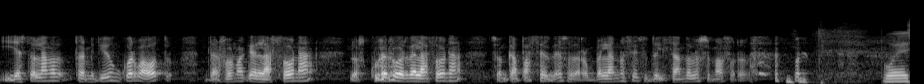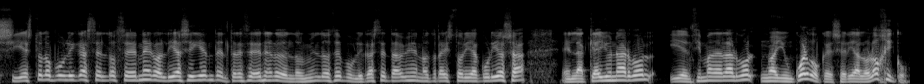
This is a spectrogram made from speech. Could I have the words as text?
Y esto lo han transmitido un cuervo a otro, de tal forma que en la zona, los cuervos de la zona son capaces de eso, de romper las nueces utilizando los semáforos. Pues si esto lo publicaste el 12 de enero, al día siguiente, el 13 de enero del 2012, publicaste también otra historia curiosa en la que hay un árbol y encima del árbol no hay un cuervo, que sería lo lógico.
